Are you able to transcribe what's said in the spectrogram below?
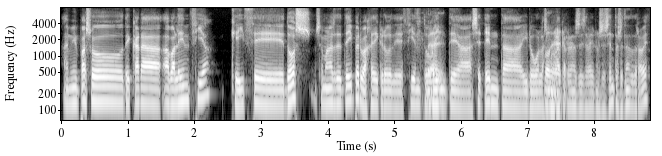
A mí me pasó de cara a Valencia, que hice dos semanas de taper, bajé creo de 120 a 70 y luego la semana de carrera se salieron 60, 70 otra vez.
